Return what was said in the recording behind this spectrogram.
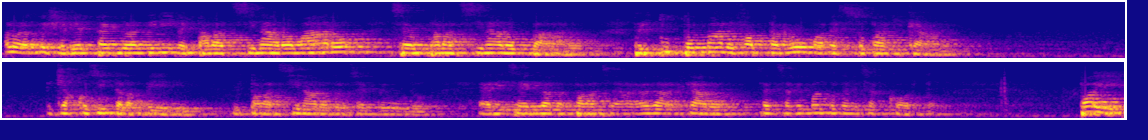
Allora invece riempendola di rime palazzinaro amaro, sei un palazzinaro baro, per tutto il male fatto a Roma adesso paghi caro. E già così te la bevi, il palazzinaro te lo sei bevuto, sei arrivato al palazzinaro, il caro, senza che manco te ne sia accorto. Poi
